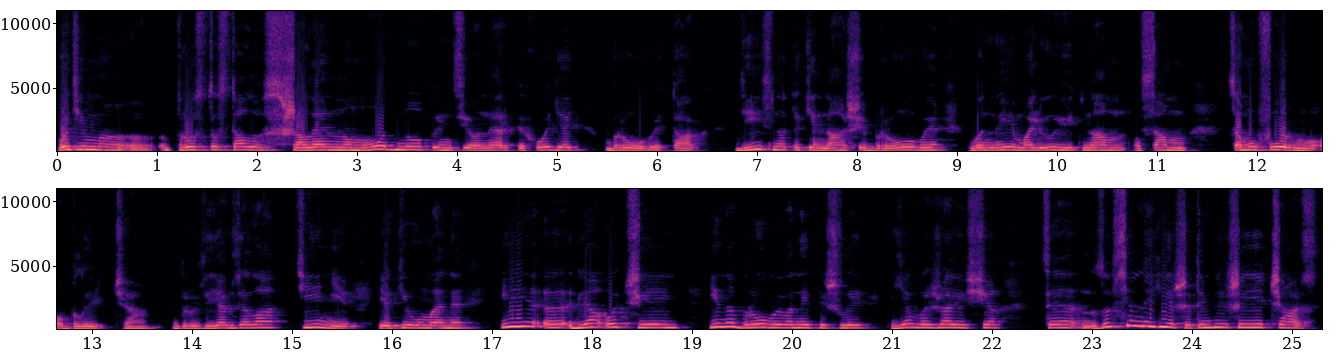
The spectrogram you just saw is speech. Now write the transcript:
Потім е, просто стало шалено модно, пенсіонерки ходять брови. Так, дійсно такі наші брови, вони малюють нам сам, саму форму обличчя. Друзі, я взяла тіні, які у мене, і е, для очей, і на брови вони пішли. Я вважаю, що це зовсім не гірше, тим більше є час.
